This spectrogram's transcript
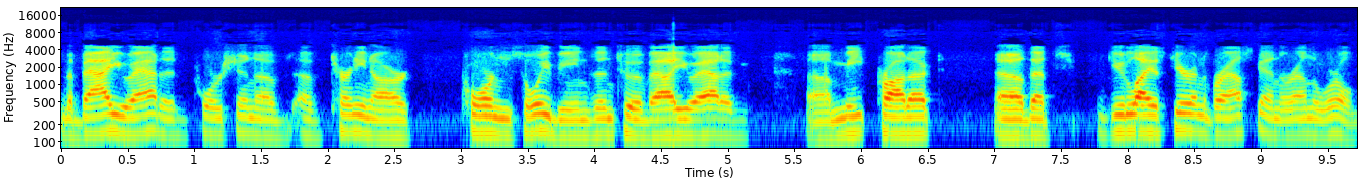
the value added portion of, of turning our corn and soybeans into a value added uh, meat product uh, that's utilized here in Nebraska and around the world.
